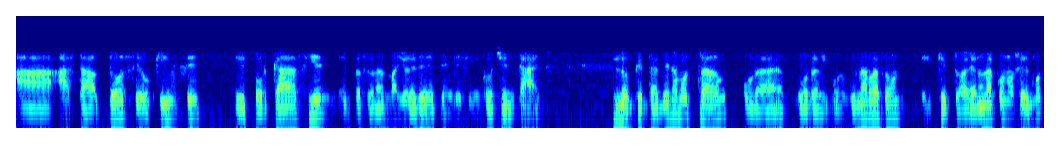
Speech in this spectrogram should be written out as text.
a hasta 12 o 15 eh, por cada 100 en personas mayores de 75, 80 años. Lo que también ha mostrado, por, por alguna razón eh, que todavía no la conocemos,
